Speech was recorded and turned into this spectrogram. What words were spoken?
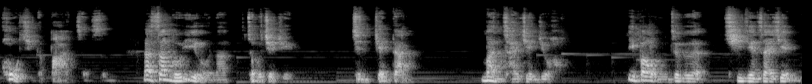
后期的疤痕增生。那伤口愈合呢？怎么解决？简简单，慢拆线就好。一般我们这个七天拆线，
